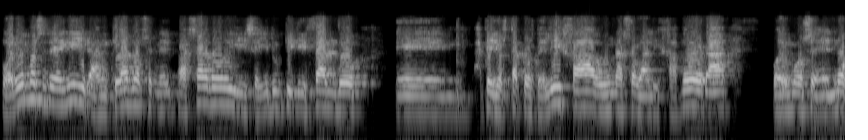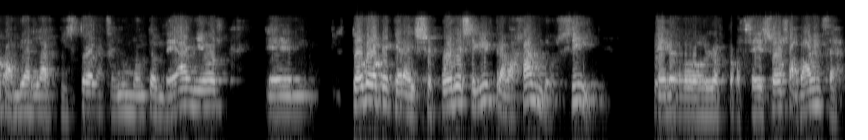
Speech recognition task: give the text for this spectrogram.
podemos seguir anclados en el pasado y seguir utilizando eh, aquellos tacos de lija una sola lijadora, podemos eh, no cambiar las pistolas en un montón de años, todo lo que queráis. Se puede seguir trabajando, sí, pero los procesos avanzan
